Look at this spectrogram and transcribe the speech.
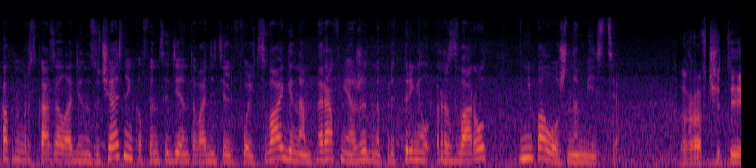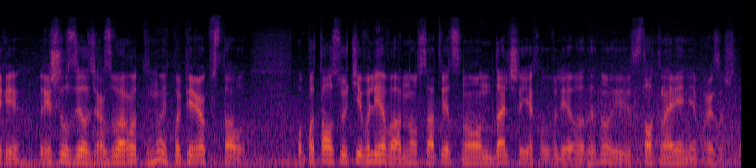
Как нам рассказал один из участников инцидента, водитель Volkswagen, RAV неожиданно предпринял разворот в неположенном месте. RAV4 решил сделать разворот, ну и поперек встал. Попытался уйти влево, но, соответственно, он дальше ехал влево. Ну и столкновение произошло.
